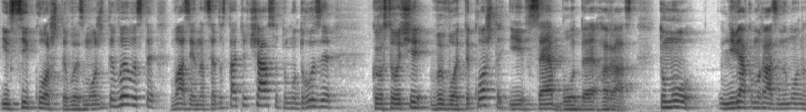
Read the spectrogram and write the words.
і всі кошти ви зможете вивести. У вас є на це достатньо часу. Тому, друзі, користувачі, виводьте кошти і все буде гаразд. Тому ні в якому разі не можна,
